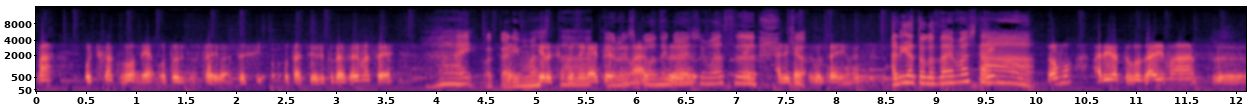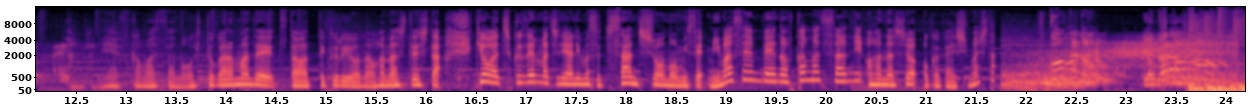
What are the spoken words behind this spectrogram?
まあお近くをねお取りの際はぜひお立ち寄りくださいませ。はいわかりました、よろしくお願いいたします。よろしくお願いします、はい、ありがとうございます。ありがとうございました、はい、どうもありがとうございます。はい。ね、深町さんのお人柄まで伝わってくるようなお話でした。今日は筑前町にあります地産地消のお店三馬せんべいの深町さんにお話をお伺いしました。福岡のよかろう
